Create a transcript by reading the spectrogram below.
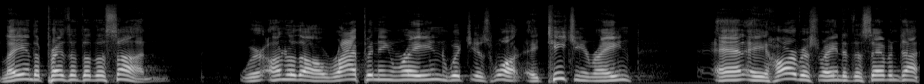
Lay in the presence of the sun. We're under the ripening rain, which is what? A teaching rain and a harvest rain at the same time.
